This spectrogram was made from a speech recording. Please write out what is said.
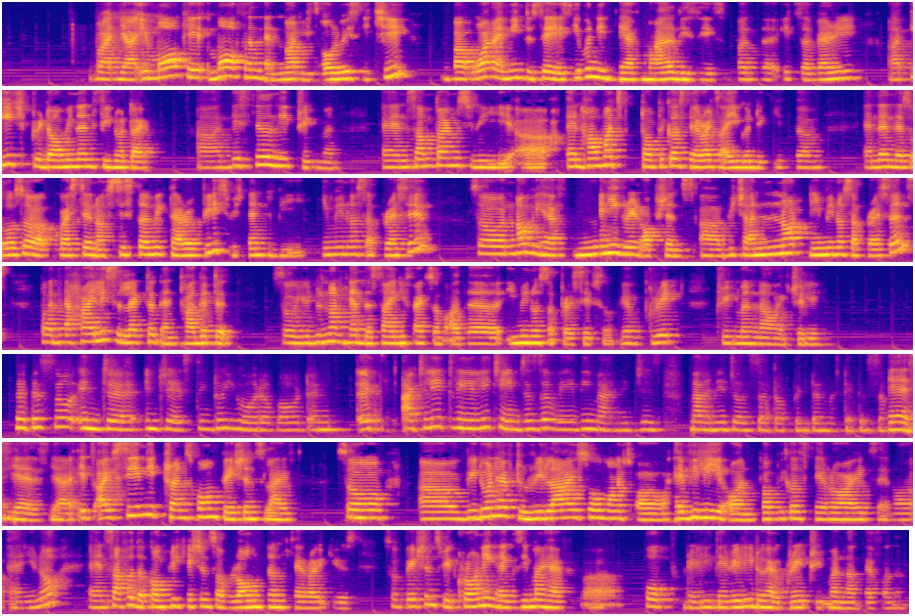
but yeah, in more case, more often than not, it's always itchy. But what I mean to say is, even if they have mild disease, but the, it's a very uh, itch predominant phenotype, uh, they still need treatment. And sometimes we, uh, and how much topical steroids are you going to give them? And then there's also a question of systemic therapies, which tend to be immunosuppressive. So now we have many great options, uh, which are not immunosuppressants, but they're highly selected and targeted. So you do not get the side effects of other immunosuppressives. So we have great treatment now, actually. That is so inter- interesting to hear about, and it, actually, it really changes the way we manages manage also atopic dermatitis. Yes, yes, yeah. It's I've seen it transform patients' life. So uh, we don't have to rely so much or heavily on topical steroids and all, and you know, and suffer the complications of long-term steroid use. So patients with chronic eczema have uh, hope. Really, they really do have great treatment out there for them.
